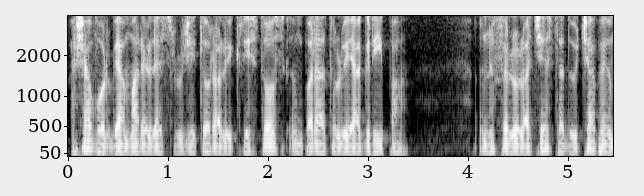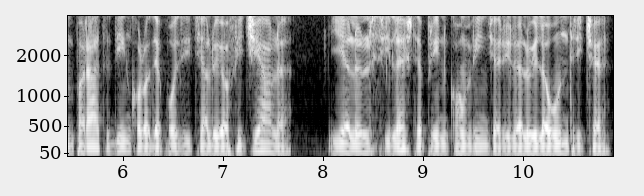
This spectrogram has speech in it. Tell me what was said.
Așa vorbea marele slujitor al lui Hristos, împăratului Agripa. În felul acesta ducea pe împărat dincolo de poziția lui oficială. El îl silește prin convingerile lui lăuntrice.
